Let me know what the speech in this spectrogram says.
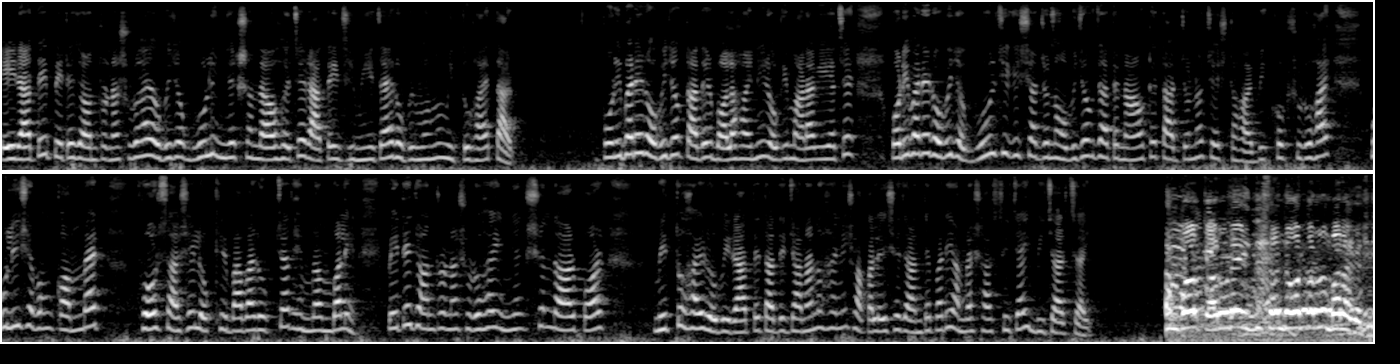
এই রাতেই পেটে যন্ত্রণা শুরু হয়। অভিযোগ, ভুল ইঞ্জেকশন দেওয়া হয়েছে। রাতেই ঝিমিয়ে যায়। রবি মুর্মু মৃত্যু হয় তার। পরিবারের অভিযোগ তাদের বলা হয়নি। রোগী মারা গিয়েছে। পরিবারের অভিযোগ, ভুল চিকিৎসার জন্য অভিযোগ যাতে না ওঠে তার জন্য চেষ্টা হয়। বিক্ষোভ শুরু হয়। পুলিশ এবং কমব্যাট ফোর্স আসে। লক্ষ্মীর বাবা রূপচাঁদ হেমব্রম বলেন, পেটে যন্ত্রণা শুরু হয়। ইঞ্জেকশন দেওয়ার পর মৃত্যু হয় রবি রাতে তাদের জানানো হয়নি। সকালে এসে জানতে পারি। আমরা শাস্তি চাই, বিচার চাই। ভুলভাল কারণে ইঞ্জেকশন দেওয়ার কারণে মারা গেছে।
